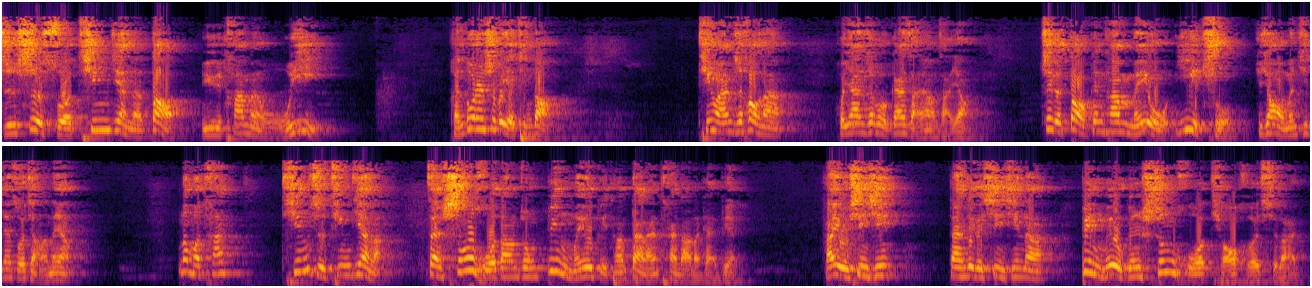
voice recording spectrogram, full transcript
只是所听见的道与他们无异。很多人是不是也听到？听完之后呢，回家之后该咋样咋样？这个道跟他没有益处，就像我们今天所讲的那样。那么他听是听见了，在生活当中并没有给他带来太大的改变。还有信心，但这个信心呢，并没有跟生活调和起来。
